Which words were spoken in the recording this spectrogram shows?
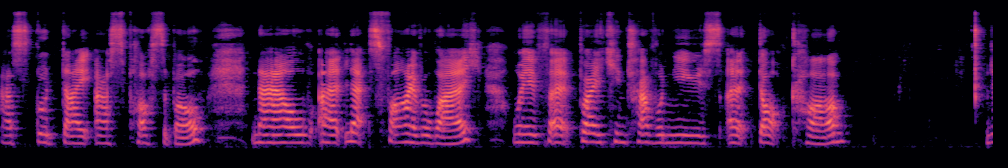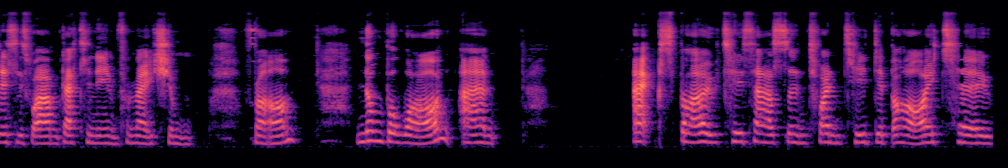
as good day as possible. Now uh, let's fire away with uh, breakingtravelnews.com this is where I'm getting the information from. Number one um, Expo 2020 Dubai to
